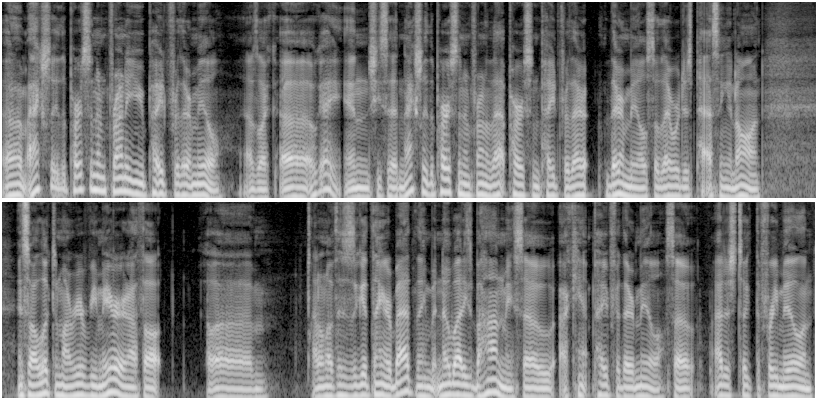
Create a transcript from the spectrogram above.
um, actually, the person in front of you paid for their meal. I was like, uh, okay. And she said, and actually, the person in front of that person paid for their, their meal, so they were just passing it on. And so I looked in my rearview mirror and I thought, um, I don't know if this is a good thing or a bad thing, but nobody's behind me, so I can't pay for their meal. So I just took the free meal, and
